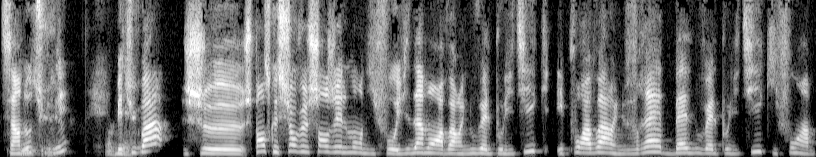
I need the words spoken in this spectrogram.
c'est un autre sujet. Mais tu vois, je, je, pense que si on veut changer le monde, il faut évidemment avoir une nouvelle politique. Et pour avoir une vraie belle nouvelle politique, il faut un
